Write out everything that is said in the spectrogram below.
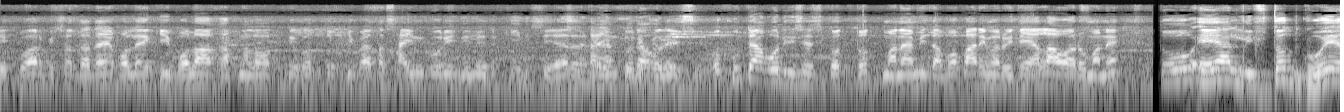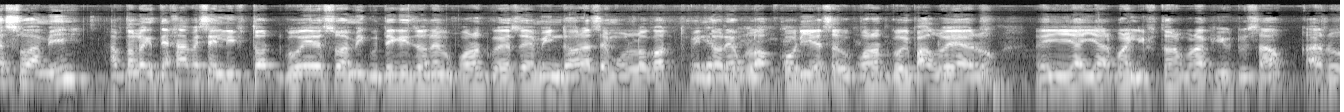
দেখুওৱাৰ পিছত দাদাই ক'লে কি ব'লক আপোনালোকক টিকটটোত কিবা এটা চাইন কৰি দিলে কি দিছে চাইন কৰি পেলাই অঁ ফুটা কৰি দিছে টিকটটোত মানে আমি যাব পাৰিম আৰু এতিয়া এলাও আৰু মানে। তো এয়া লিফ্টত গৈ আছোঁ আমি আপোনালোকে দেখা পাইছে লিফ্টত গৈ আছোঁ আমি গোটেইকেইজনে ওপৰত গৈ আছোঁ মিন্ধৰ আছে মোৰ লগত মিন্ধৰে ব্লগ কৰি আছে ওপৰত গৈ পালোঁৱে আৰু। এইয়া ইয়াৰ পৰা লিফ্টৰ পৰা ভিউটো চাওক আৰু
